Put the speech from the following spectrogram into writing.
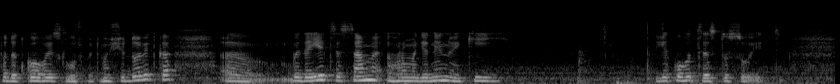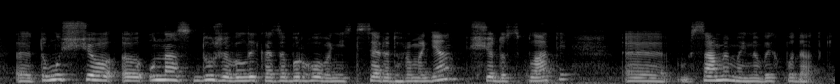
податкової служби, тому що довідка е, видається саме громадянину, який, якого це стосується. Е, Тому що е, у нас дуже велика заборгованість серед громадян щодо сплати саме майнових податків.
